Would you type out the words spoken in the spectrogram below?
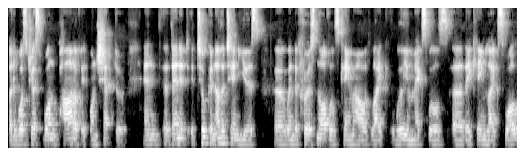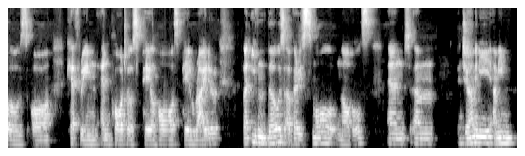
but it was just one part of it, one chapter. And uh, then it, it took another 10 years uh, when the first novels came out, like William Maxwell's uh, They Came Like Swallows or Katherine Anne Porter's Pale Horse, Pale Rider. But even those are very small novels. And um, in Germany, I mean,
